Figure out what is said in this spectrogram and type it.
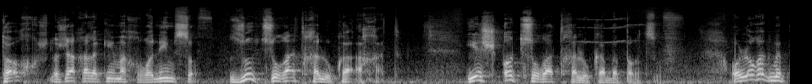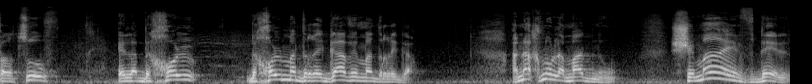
תוך, שלושה חלקים אחרונים, סוף. זו צורת חלוקה אחת. יש עוד צורת חלוקה בפרצוף. או לא רק בפרצוף, אלא בכל, בכל מדרגה ומדרגה. אנחנו למדנו שמה ההבדל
